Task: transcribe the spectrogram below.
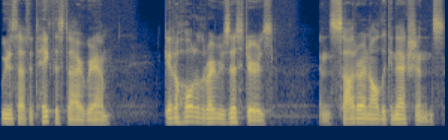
We just have to take this diagram, get a hold of the right resistors, and solder in all the connections.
